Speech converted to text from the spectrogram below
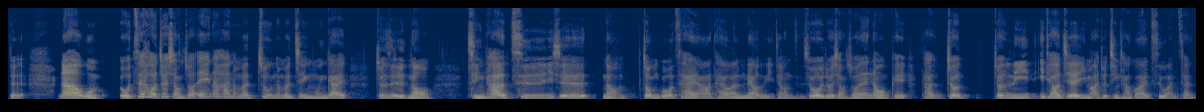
对，那我我之后就想说，诶，那他那么住那么近，我应该就是那种请他吃一些那种中国菜啊、台湾料理这样子。所以我就想说，诶，那我可以，他就就离一条街而已嘛，就请他过来吃晚餐。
